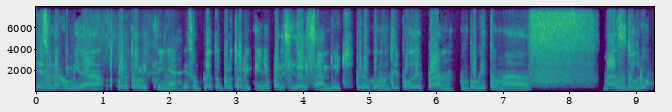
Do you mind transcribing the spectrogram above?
es una comida puertorriqueña, es un plato puertorriqueño parecido al sándwich, pero con un tipo de pan un poquito más, más duro,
